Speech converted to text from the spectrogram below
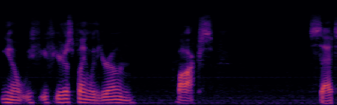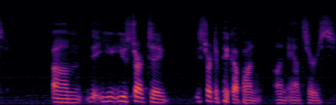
you know if if you're just playing with your own box set, um, you you start to you start to pick up on on answers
